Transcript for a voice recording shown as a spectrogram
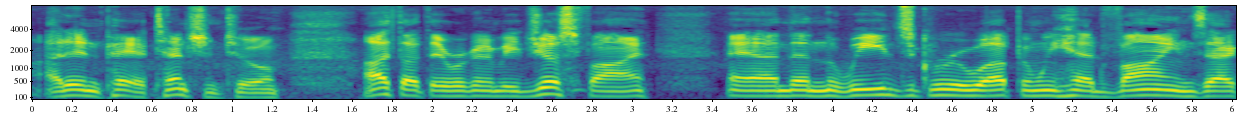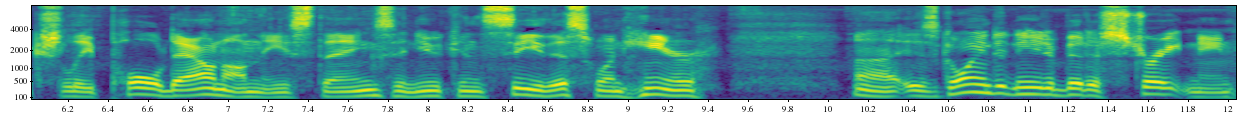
I didn't pay attention to them. I thought they were going to be just fine. And then the weeds grew up and we had vines actually pull down on these things. And you can see this one here uh, is going to need a bit of straightening.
